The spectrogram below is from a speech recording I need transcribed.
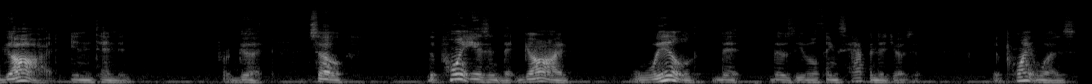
God intended for good. So the point isn't that God willed that those evil things happened to Joseph. The point was,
